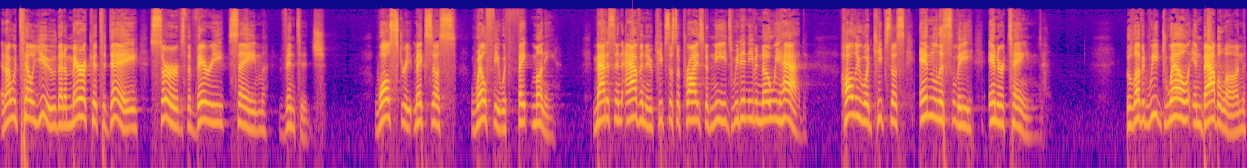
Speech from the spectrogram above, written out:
And I would tell you that America today serves the very same vintage. Wall Street makes us wealthy with fake money. Madison Avenue keeps us apprised of needs we didn't even know we had. Hollywood keeps us endlessly entertained. Beloved, we dwell in Babylon,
